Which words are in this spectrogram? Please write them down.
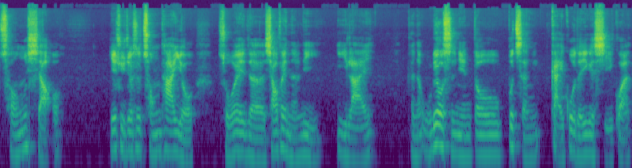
从小，也许就是从他有所谓的消费能力以来，可能五六十年都不曾改过的一个习惯。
